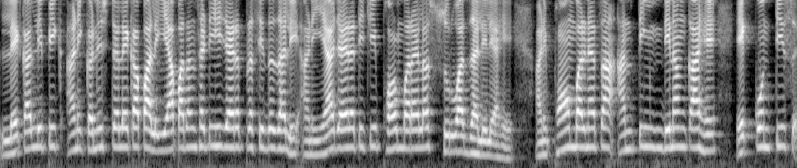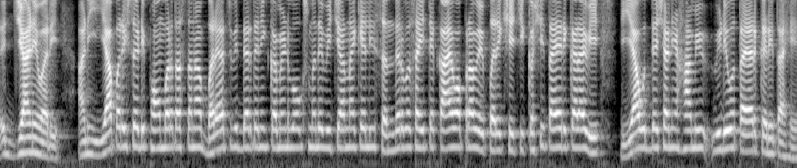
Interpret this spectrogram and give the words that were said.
लेखालिपिक आणि कनिष्ठ लेखापाल या पदांसाठी ही जाहिरात प्रसिद्ध झाली आणि या जाहिरातीची फॉर्म भरायला सुरुवात झालेली आहे. आणि फॉर्म भरण्याचा अंतिम दिनांक आहे एकोणतीस जानेवारी. आणि या परीक्षेसाठी फॉर्म भरत असताना बऱ्याच विद्यार्थ्यांनी कमेंट बॉक्समध्ये विचारणा केली. संदर्भ साहित्य काय वापरावे? परीक्षेची कशी तयारी करावी? या उद्देशाने हा मी व्हिडिओ तयार करीत आहे.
